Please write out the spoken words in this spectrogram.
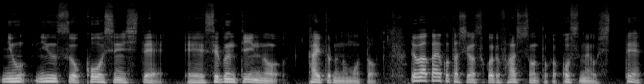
ニュニュースを更新して、えーセブンティーンのタイトルのもと。で若い子たちがそこでファッションとかコスメを知って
